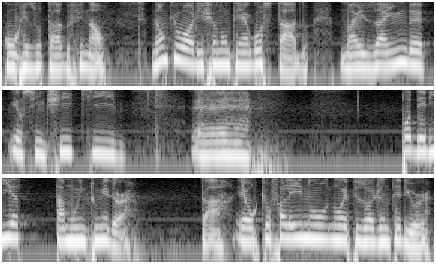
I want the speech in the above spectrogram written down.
com o resultado final. Não que o Orif eu não tenha gostado, mas ainda eu senti que é, poderia estar tá muito melhor. Tá? É o que eu falei no, no episódio anterior.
